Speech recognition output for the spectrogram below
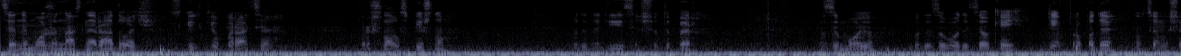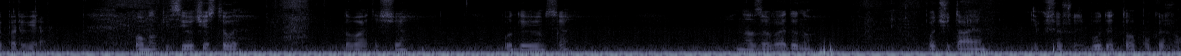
Це не може нас не радувати, оскільки операція пройшла успішно. Буде надіятися, що тепер зимою буде заводитися окей, дим пропаде, ну це ми ще перевіримо. Помилки всі очистили. Давайте ще подивимося на заведену. Почитаємо. Якщо щось буде, то покажу.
